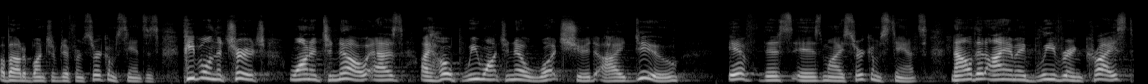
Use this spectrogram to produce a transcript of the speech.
about a bunch of different circumstances. People in the church wanted to know, as I hope we want to know, what should I do if this is my circumstance. Now that I am a believer in Christ,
